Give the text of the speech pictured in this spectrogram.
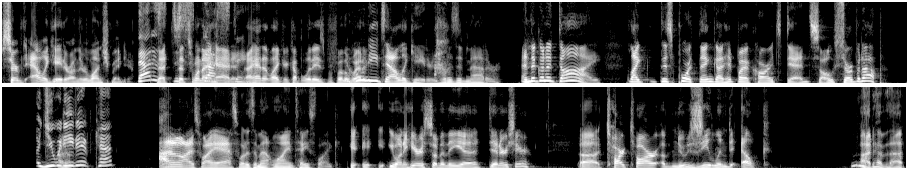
served alligator on their lunch menu. That is that's, that's when I had it. disgusting. I had it like a couple of days before the wedding. Who wedding. needs alligators? What does it matter? And they're going to die. Like this poor thing got hit by a car. It's dead. So serve it up. You would eat it, Ken? I don't know. That's why I asked. What does a mountain lion taste like? H- h- You want to hear some of the uh, dinners here? Uh, tartar of New Zealand elk. I'd have that.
